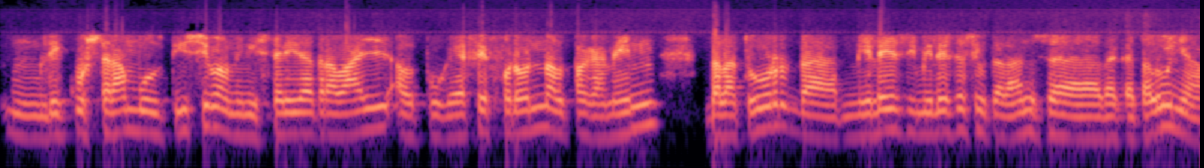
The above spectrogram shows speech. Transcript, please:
mm, li costarà moltíssim al Ministeri de Treball el poder fer front al pagament de l'atur de milers i milers de ciutadans eh, de Catalunya.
